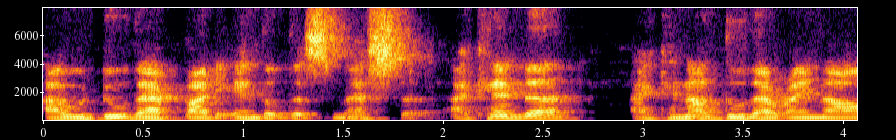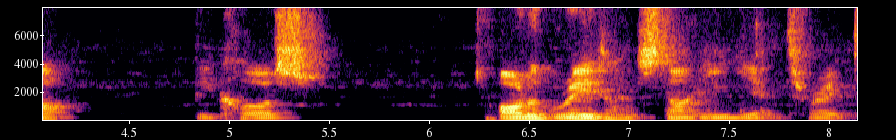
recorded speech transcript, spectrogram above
I will do that by the end of the semester. I can uh, I cannot do that right now because all the grades has not in yet, right?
